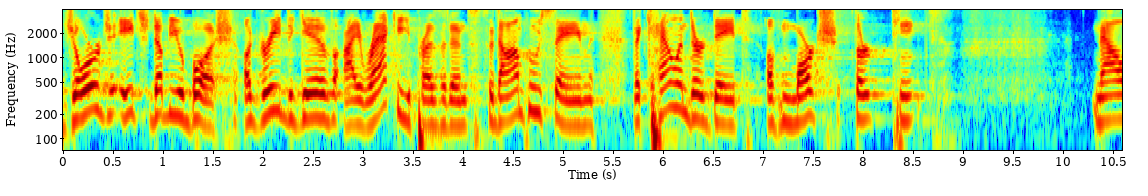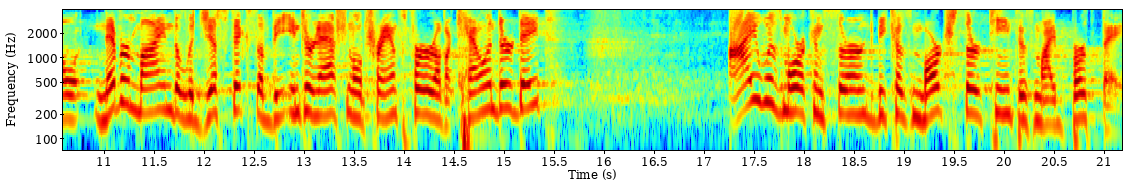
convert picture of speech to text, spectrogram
George H.W. Bush agreed to give Iraqi President Saddam Hussein the calendar date of March 13th. Now, never mind the logistics of the international transfer of a calendar date. I was more concerned because March 13th is my birthday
